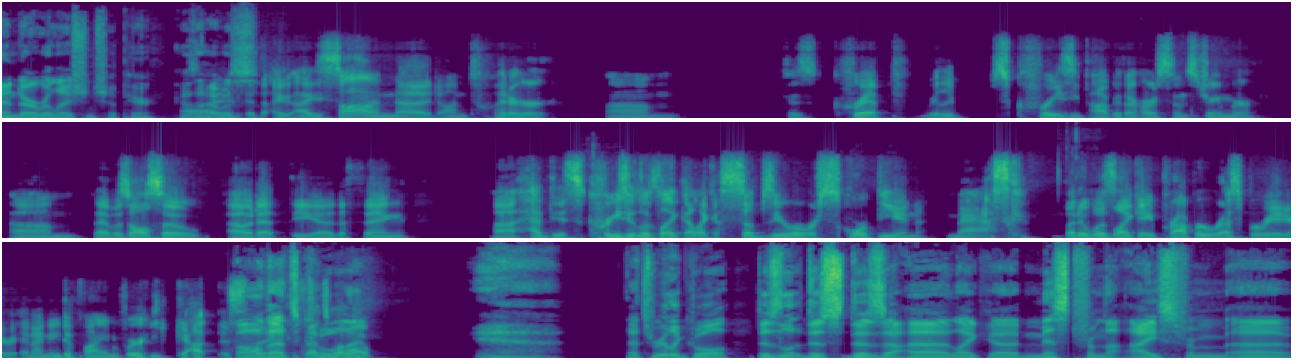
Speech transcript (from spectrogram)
end our relationship here because I Uh, was. I, I saw on uh, on Twitter, um, because Kripp, really crazy popular Hearthstone streamer, um, that was also out at the uh, the thing, uh, had this crazy, it looked like a, like a Sub Zero or Scorpion mask, but it was like a proper respirator, and I need to find where he got this. Oh, thing, that's 'cause That's what I cool. yeah, that's really cool. Does does does uh like uh, mist from the ice from uh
